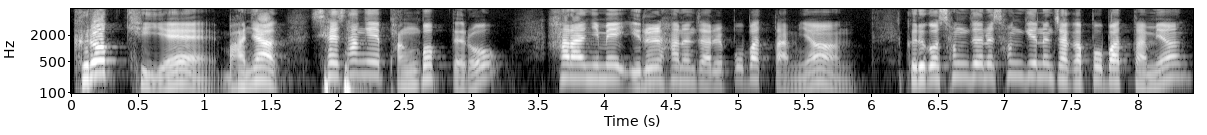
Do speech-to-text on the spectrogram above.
그렇기에 만약 세상의 방법대로 하나님의 일을 하는 자를 뽑았다면 그리고 성전을 섬기는 자가 뽑았다면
